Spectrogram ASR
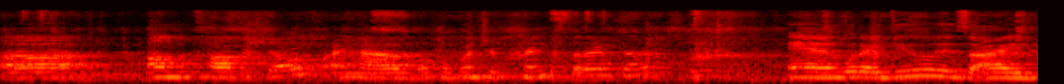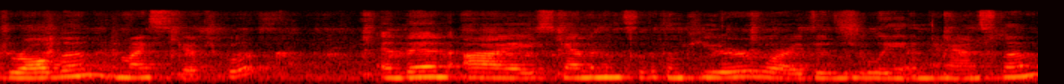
Uh, on the top shelf, I have a whole bunch of prints that I've done. And what I do is I draw them in my sketchbook, and then I scan them into the computer where I digitally enhance them.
